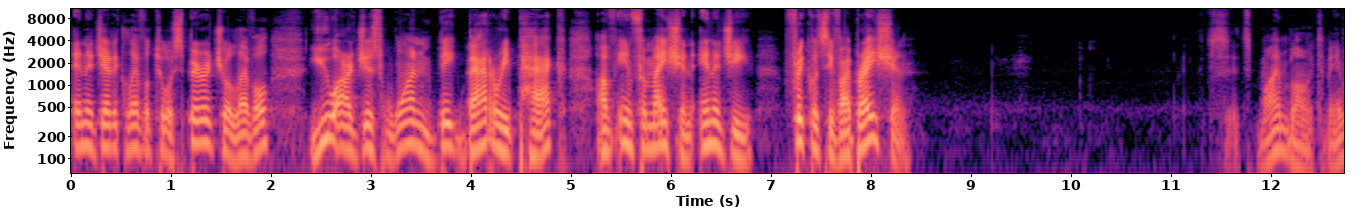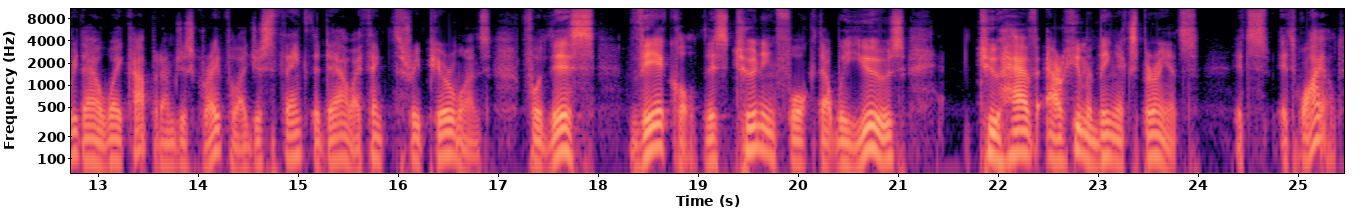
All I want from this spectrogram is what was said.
energetic level to a spiritual level, you are just one big battery pack of information, energy, frequency, vibration. It's, it's mind blowing to me. Every day I wake up and I'm just grateful. I just thank the Tao. I thank the Three Pure Ones for this vehicle, this tuning fork that we use to have our human being experience. It's it's wild.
